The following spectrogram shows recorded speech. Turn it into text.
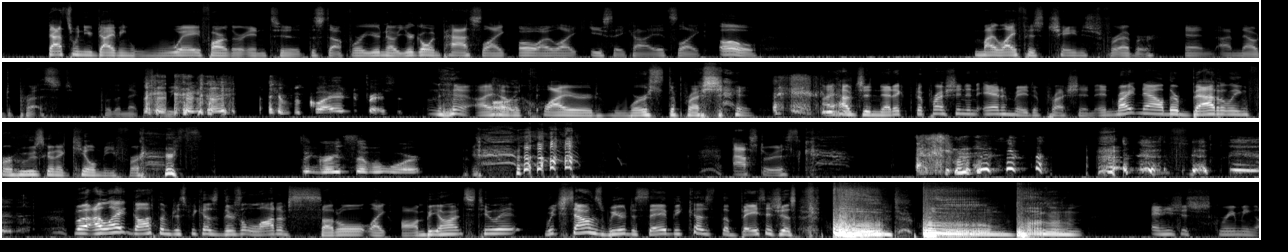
that's when you're diving way farther into the stuff where you know you're going past like, oh, I like isekai. It's like, oh, my life has changed forever, and I'm now depressed for the next week. I've acquired depression. I have Oh. acquired worse depression. I have genetic depression and anime depression, and right now they're battling for who's gonna kill me first. It's a great civil war. Asterisk. But I like Gotham just because there's a lot of subtle like ambiance to it, which sounds weird to say because the bass is just boom, boom, boom, and he's just screaming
